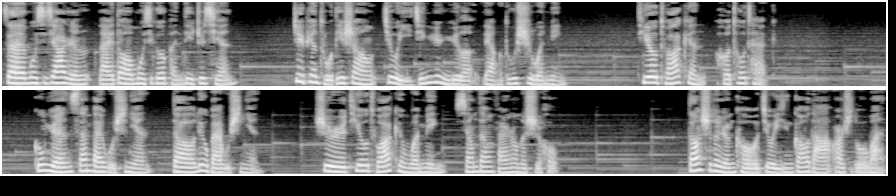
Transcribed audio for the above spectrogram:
在墨西加人来到墨西哥盆地之前，这片土地上就已经孕育了两个都市文明：Teotihuacan 和 Totec。公元350年到650年，是 Teotihuacan 文明相当繁荣的时候。当时的人口就已经高达二十多万。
